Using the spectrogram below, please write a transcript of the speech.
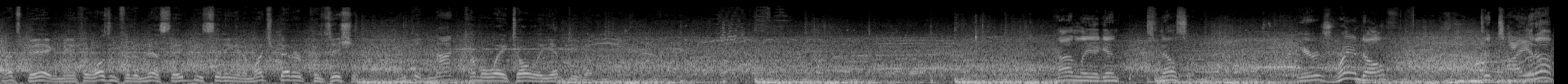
That's big. I mean, if it wasn't for the miss, they'd be sitting in a much better position. He did not come away totally empty, though. Conley against Nelson. Here's Randolph to tie it up.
